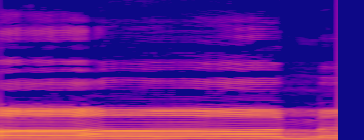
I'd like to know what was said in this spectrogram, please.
Amen.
